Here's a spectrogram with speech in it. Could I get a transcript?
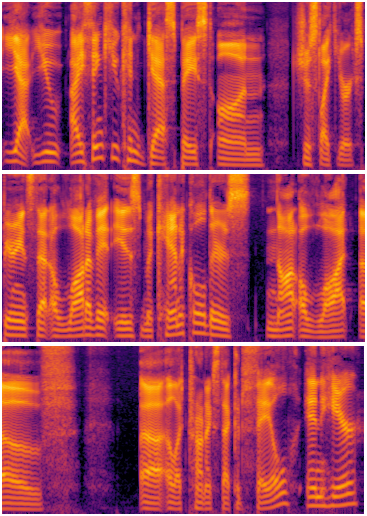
Yeah, you. I think you can guess based on just like your experience that a lot of it is mechanical. There's not a lot of uh, electronics that could fail in here.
